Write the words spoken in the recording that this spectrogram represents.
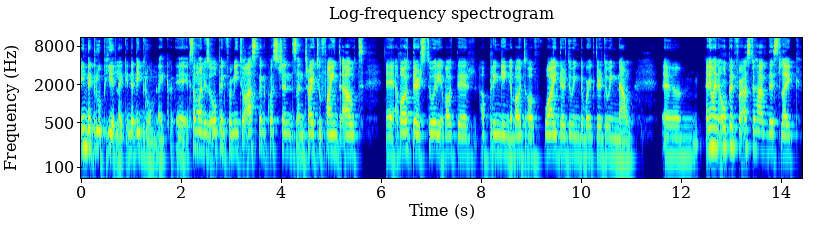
in the group here, like in the big room. Like uh, if someone is open for me to ask them questions and try to find out uh, about their story, about their upbringing, about of why they're doing the work they're doing now. Um, anyone open for us to have this like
